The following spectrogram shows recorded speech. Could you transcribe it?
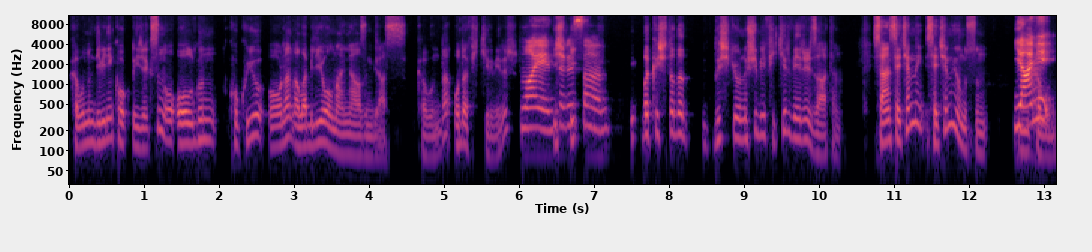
Kavunun dibini koklayacaksın. O olgun kokuyu oradan alabiliyor olman lazım biraz kavunda. O da fikir verir. Vay İş- enteresan. İlk bakışta da dış görünüşü bir fikir verir zaten. Sen seçeme seçemiyor musun? Yani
